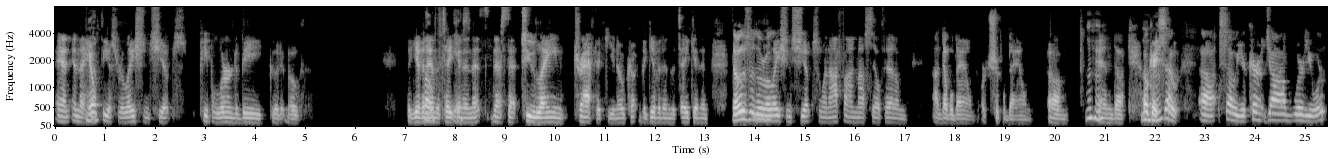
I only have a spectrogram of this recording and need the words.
and in the Yeah. healthiest relationships, people learn to be good at both. the giving and the taking, Yes. and that's that's that two lane traffic, you know, the giving and the taking, and those are the Mhm. relationships when I find myself in them, I double down or triple down. Um, Mhm. and uh, okay, Mhm. so uh, so your current job, where do you work?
